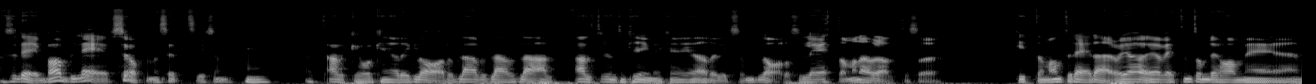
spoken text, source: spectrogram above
alltså det bara blev så på något sätt liksom. Mm. Att alkohol kan göra dig glad och bla bla bla bla. Allt, allt runt omkring dig kan göra dig liksom glad. Och så letar man överallt och så hittar man inte det där. Och jag, jag vet inte om det har med... eh,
